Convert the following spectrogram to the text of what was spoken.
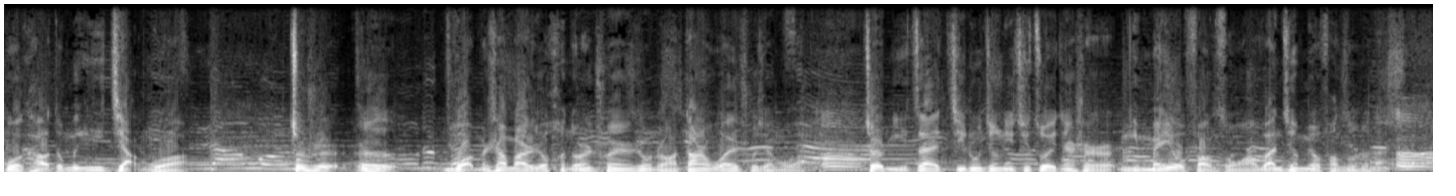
我靠，都没跟你讲过，就是呃，我们上班有很多人出现这种状况，当然我也出现过，嗯。就是你在集中精力去做一件事儿，你没有放松啊，完全没有放松状态，嗯，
